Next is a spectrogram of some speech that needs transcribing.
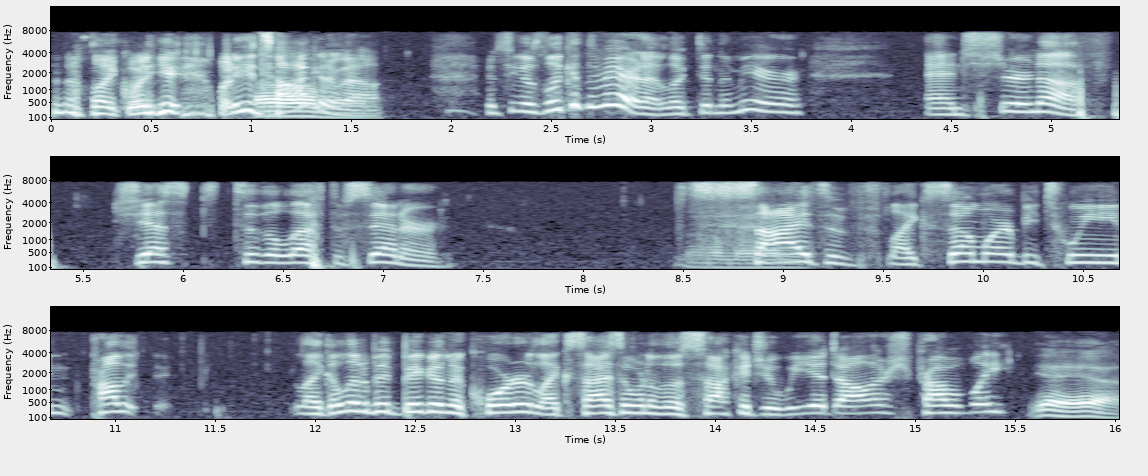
and I'm like, "What are you What are you Oh, talking man. about?" And she goes, "Look in the mirror." And I looked in the mirror, and sure enough, just to the left of center, Oh, size of like somewhere between probably like a little bit bigger than a quarter, like size of one of those Sacagawea dollars, probably. Yeah, yeah.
